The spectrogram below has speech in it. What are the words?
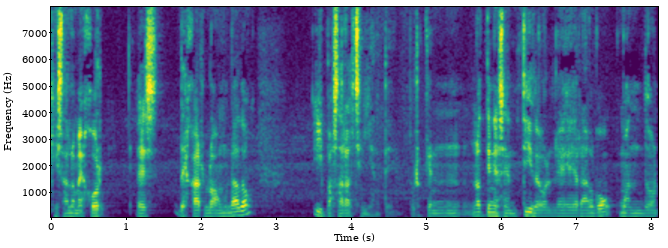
quizá lo mejor es dejarlo a un lado y pasar al siguiente, porque no tiene sentido leer algo cuando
